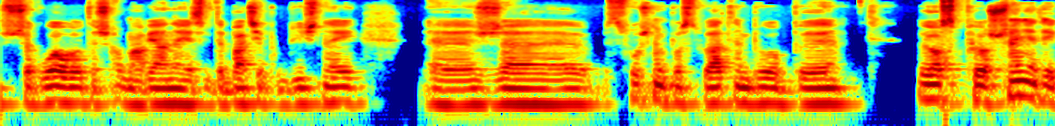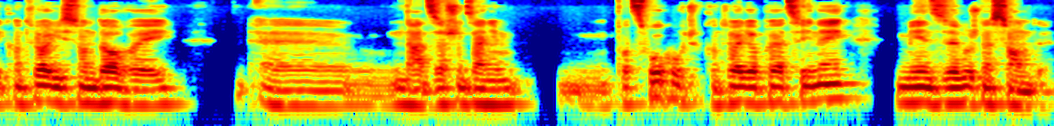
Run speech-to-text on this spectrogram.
szczegółowo też omawiane jest w debacie publicznej, e, że słusznym postulatem byłoby rozproszenie tej kontroli sądowej nad zarządzaniem podsłuchów czy kontroli operacyjnej między różne sądy.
